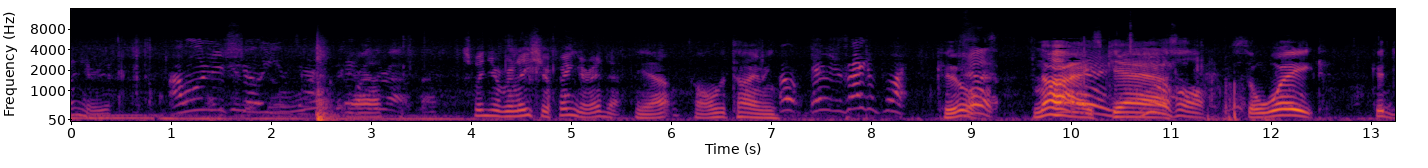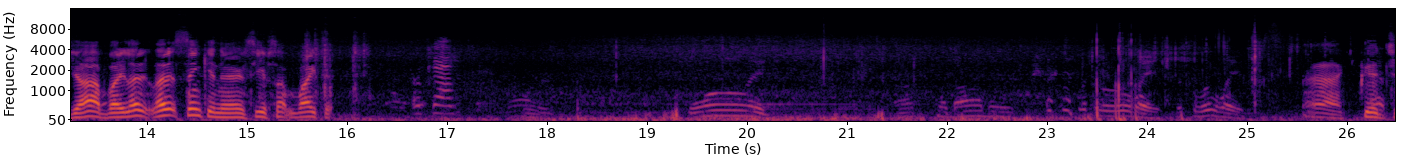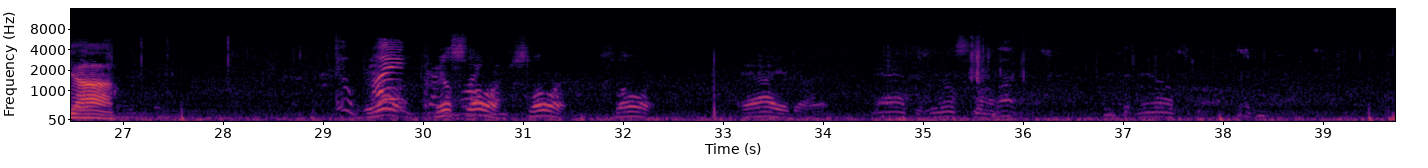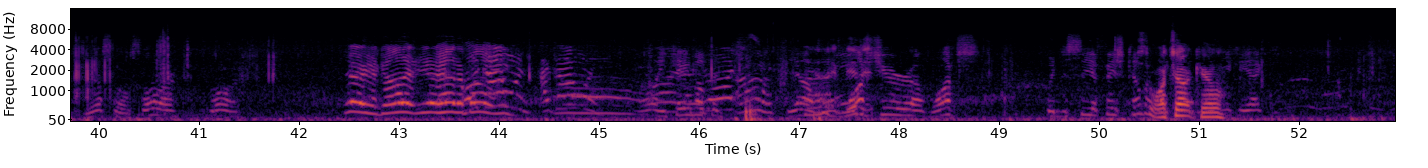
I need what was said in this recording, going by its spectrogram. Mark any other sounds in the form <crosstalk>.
I hear you. I want to show you that. Yeah. It's when you release your finger, isn't it? Yeah, all the timing. Oh, there's a dragonfly. Cool. Nice Hey, cast. Beautiful. Sweet. Good job, buddy. Let it let it sink in there and see if something bites it. Okay. Slowly. Up the bobber. Just a little ways. Just a little ways. Ah, good That's job. Ooh, Reel, I- reel slower, slower, slower. Yeah, you got it. Yeah, it's real slow. Real slow. Real slow, slower, slower. There you got it. You had a Oh, I bite. got one. I got one. Oh, he came up and Oh, yeah. Yeah, watch your uh, watch when you see a fish coming. Watch out, that, Carolyn. you can act-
